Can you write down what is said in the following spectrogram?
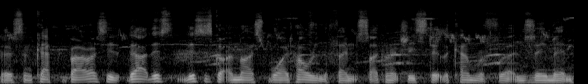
There's some capybara. See, this this has got a nice wide hole in the fence, so I can actually stick the camera through it and zoom in.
